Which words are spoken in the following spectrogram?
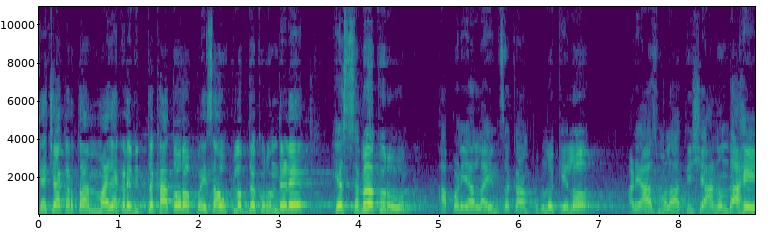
त्याच्याकरता माझ्याकडे वित्त खातं पैसा उपलब्ध करून देणे हे सगळं करून आपण या लाईनचं काम पूर्ण केलं. आणि आज मला अतिशय आनंद आहे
